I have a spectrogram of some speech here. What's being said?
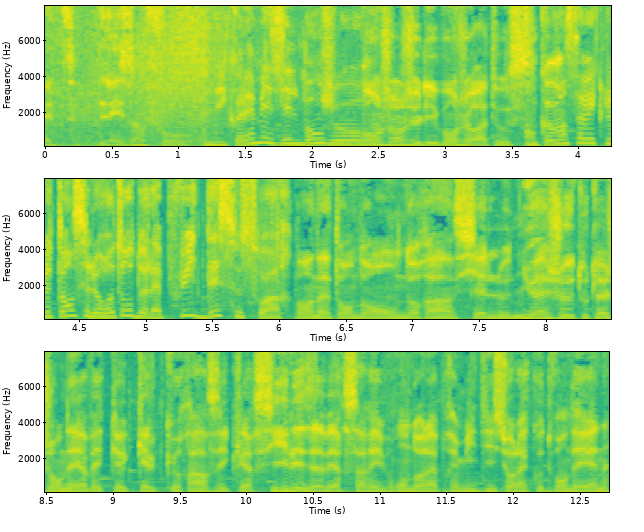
Alouette, les infos. Nicolas Mézil, bonjour. Bonjour Julie, bonjour à tous. On commence avec le temps, c'est le retour de la pluie dès ce soir. En attendant, on aura un ciel nuageux toute la journée avec quelques rares éclaircies. Les averses arriveront dans l'après-midi sur la côte vendéenne.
